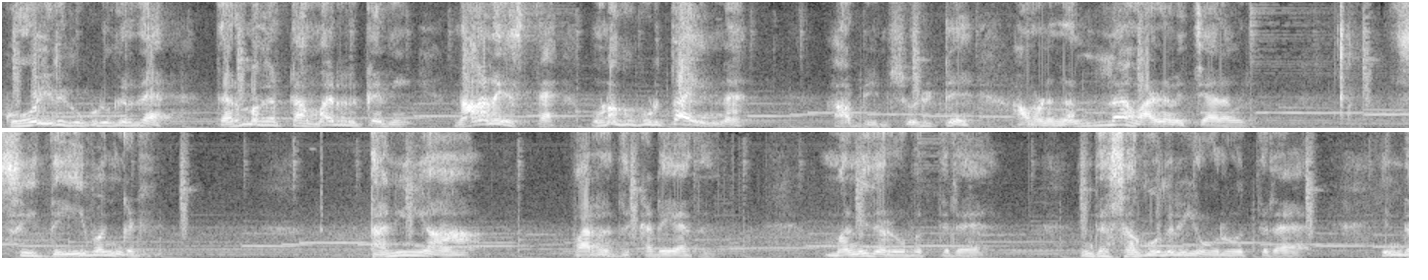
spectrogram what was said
கோயிலுக்கு கொடுக்குறத தர்மகர்த்தா மாதிரி இருக்க நீ நானே இஸ்தேன் உனக்கு கொடுத்தா என்ன? அப்படின்னு சொல்லிட்டு அவனை நல்லா வாழ வச்சார் அவர். ஸ்ரீ தெய்வங்கள். தனியாக வர்றது கிடையாது. மனித ரூபத்தில் இந்த சகோதரிய உருவத்தில் இந்த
